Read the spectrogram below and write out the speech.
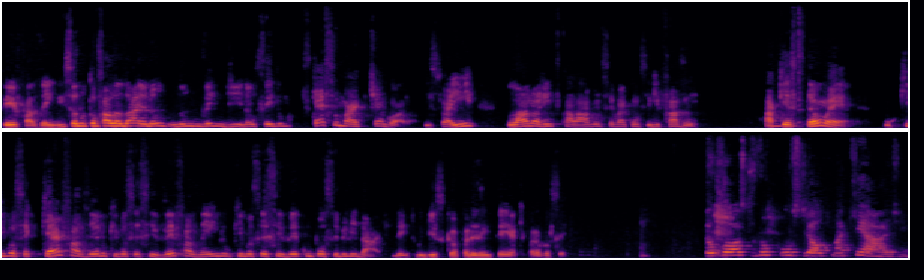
vê fazendo? Isso eu não estou falando, ah, eu não, não vendi, não sei do. Esquece o marketing agora. Isso aí, lá no Agente Escalável, você vai conseguir fazer. A uhum. questão é o que você quer fazer, o que você se vê fazendo, o que você se vê com possibilidade, dentro disso que eu apresentei aqui para você. Eu gosto do curso de automaquiagem.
